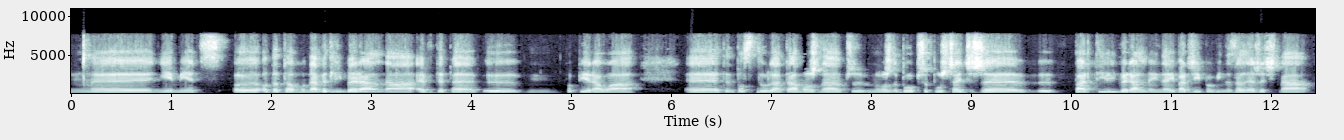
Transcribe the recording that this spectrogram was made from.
e, Niemiec e, od atomu. Nawet liberalna FDP e, popierała ten postulat, a można, można było przypuszczać, że partii liberalnej najbardziej powinno zależeć na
